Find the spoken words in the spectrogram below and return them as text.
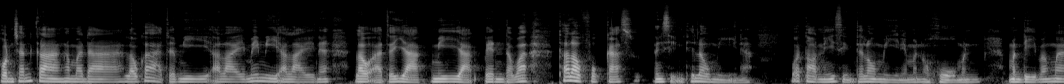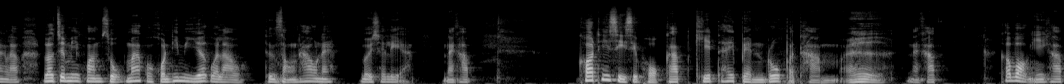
คนชั้นกลางธรรมดา เราก็อาจจะมีอะไรไม่มีอะไรนะ เราอาจจะอยากมีอยากเป็นแต่ว่าถ้าเราโฟกัสในสิ่งที่เรามีนะ ว่าตอนนี้สิ่งที่เรามีเนี่ยมันโอ้โหมันมันดีมากๆแล้ว เราจะมีความสุขมากกว่าคนที่มีเยอะกว่าเราถึง 2 เท่านะโดยเฉลี่ยนะครับ ข้อที่ 46 ครับ คิดให้เป็นรูปธรรมเออนะครับเขาบอกงี้ครับ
